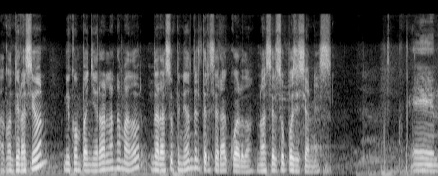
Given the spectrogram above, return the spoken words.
A continuación, mi compañero Alan Amador dará su opinión del tercer acuerdo, no hacer suposiciones. Eh,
